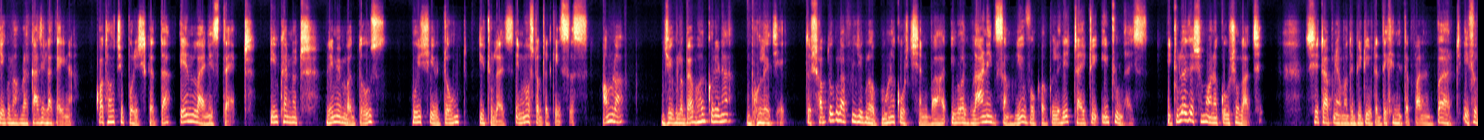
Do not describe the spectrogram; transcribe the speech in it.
যেগুলো আমরা কাজে লাগাই না। কথা হচ্ছে পরিষ্কার the end line is that. You cannot remember those which you don't utilize. In most of the cases, আমরা যেগুলো ব্যবহার করি না, ভুলে যাই। তো শব্দগুলো আপনি যেগুলো মনে করছেন বা you are learning some new vocabulary try to utilize ইউটিলাইজের সময় অনেক কৌশল আছে। সেটা আপনি আমাদের ভিডিওটা দেখে নিতে পারেন। But if you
